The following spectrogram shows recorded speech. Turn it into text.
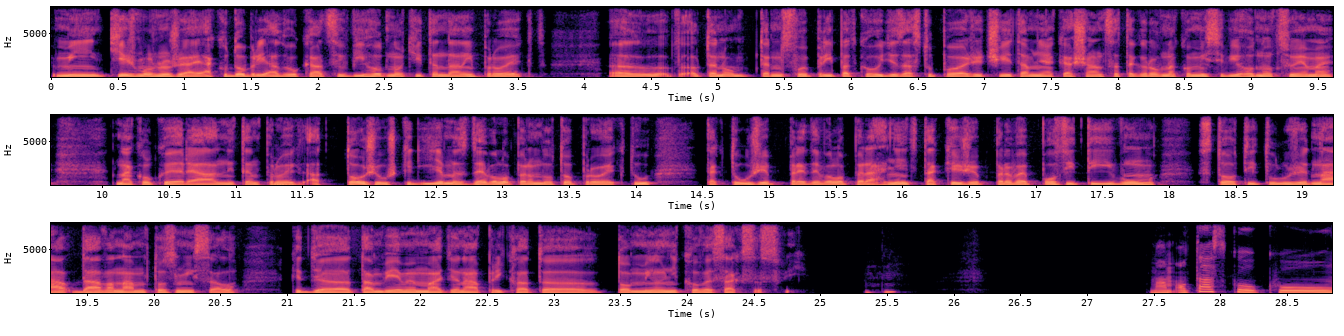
my tiež možno, že aj ako dobrý advokát si vyhodnotí ten daný projekt, ten, ten svoj prípad, koho ide zastupovať, že či je tam nejaká šanca, tak rovnako my si vyhodnocujeme, nakoľko je reálny ten projekt a to, že už keď ideme s developerom do toho projektu, tak to už je pre developera hneď také, že prvé pozitívum z toho titulu, že dáva nám to zmysel, keď e, tam vieme mať napríklad e, to milníkové success fee. Mhm. Mám otázku ku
